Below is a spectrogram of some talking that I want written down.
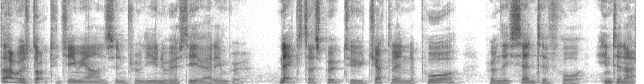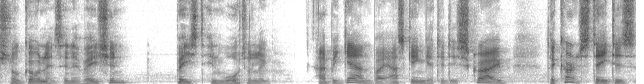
That was Dr. Jamie Allinson from the University of Edinburgh. Next, I spoke to Jacqueline Lopour from the Centre for International Governance Innovation, based in Waterloo. I began by asking her to describe the current status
